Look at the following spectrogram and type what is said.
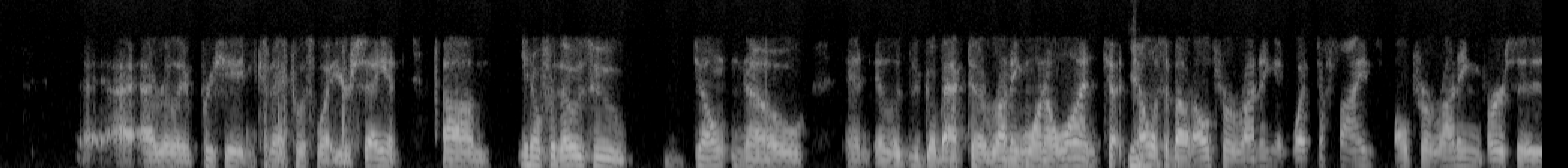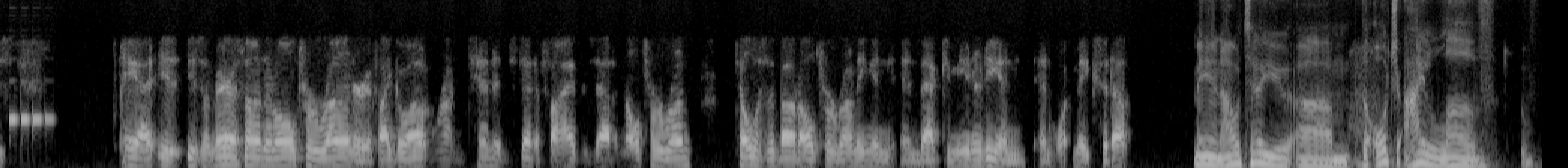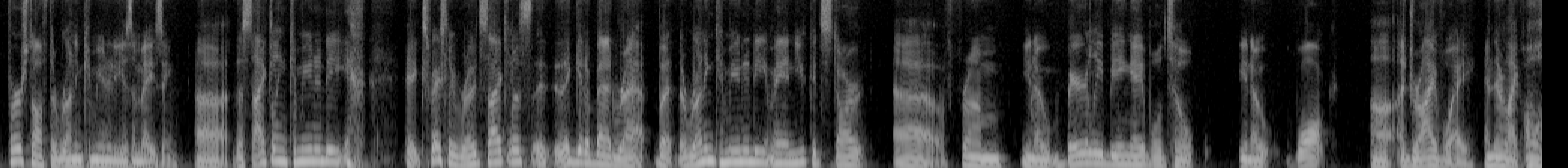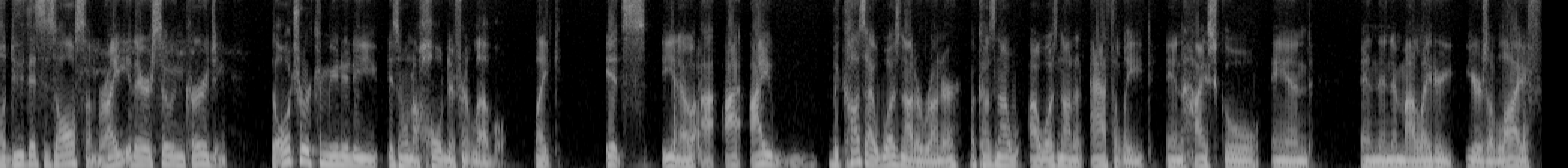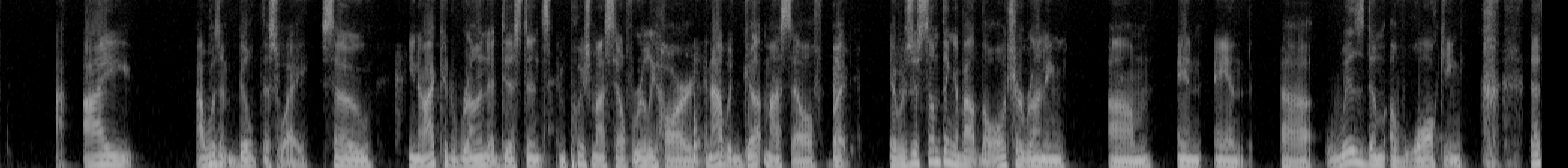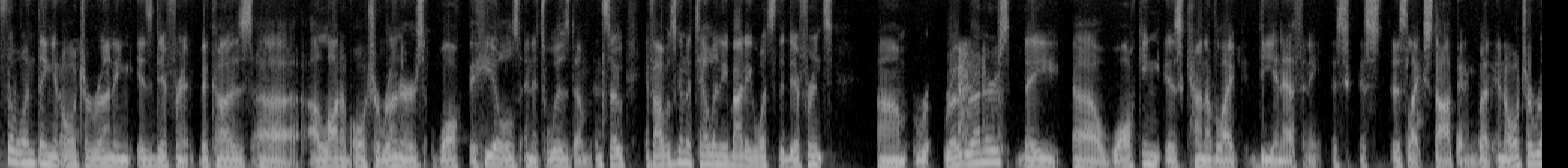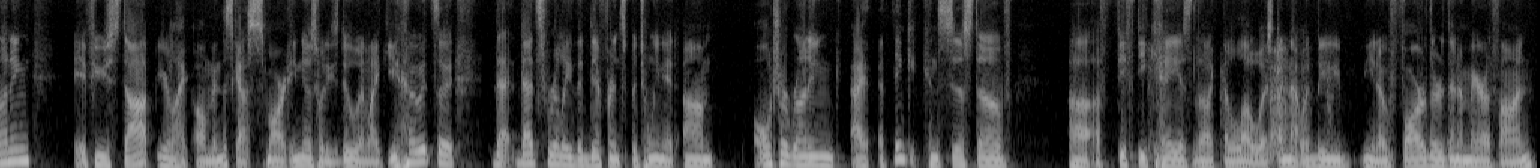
I, I, really appreciate and connect with what you're saying. Um, you know, for those who don't know, and go back to running 101, t- yeah. tell us about ultra running and what defines ultra running versus hey, is, is a marathon an ultra run, or if I go out and run 10 instead of five, is that an ultra run? Tell us about ultra running and, and that community and, and what makes it up. Man, I will tell you, um, the ultra, I love, first off, the running community is amazing. Uh, the cycling community, especially road cyclists, they get a bad rap, but the running community, man, you could start uh, from, you know, barely being able to, you know, walk uh, a driveway and they're like, oh, dude, this is awesome, right? They're so encouraging. The ultra community is on a whole different level. Like it's, you know, I, I, I because I was not a runner, because now I was not an athlete in high school and and then in my later years of life, I I wasn't built this way. So you know, I could run a distance and push myself really hard, and I would gut myself, but there was just something about the ultra running um, and and uh, wisdom of walking. That's the one thing in ultra running is different because uh, a lot of ultra runners walk the hills and it's wisdom. And so, if I was going to tell anybody what's the difference, um, r- road runners they uh, walking is kind of like DNFing. It's, it's it's like stopping. But in ultra running, if you stop, you're like, oh man, this guy's smart. He knows what he's doing. Like you know, it's a that that's really the difference between it. Um, ultra running, I, I think it consists of uh, a 50k is like the lowest, and that would be you know farther than a marathon,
